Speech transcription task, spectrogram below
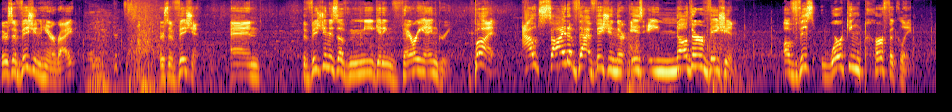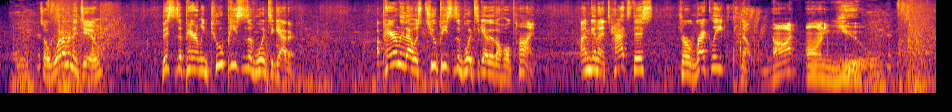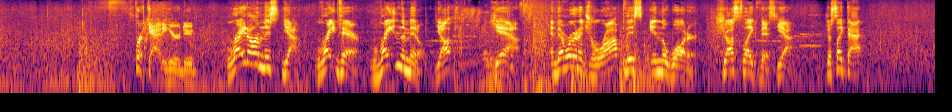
there's a vision here, right? There's a vision. And the vision is of me getting very angry. But outside of that vision, there is another vision of this working perfectly. So what I'm gonna do, this is apparently two pieces of wood together. Apparently that was two pieces of wood together the whole time. I'm gonna attach this directly, no, not on you. Frick out of here, dude. Right on this, yeah, right there, right in the middle. Yup, yeah. And then we're gonna drop this in the water, just like this, yeah. Just like that.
